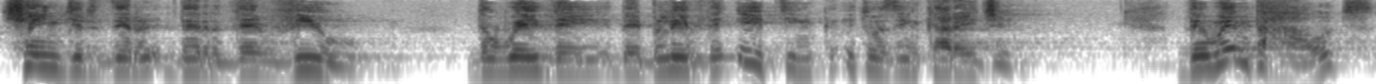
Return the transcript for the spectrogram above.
changed their, their, their view, the way they, they believe. It, it was encouraging. They went out.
